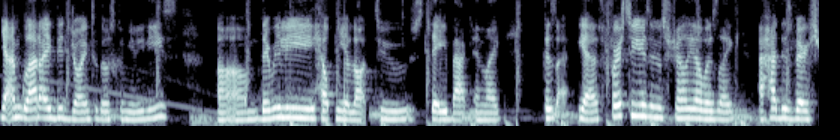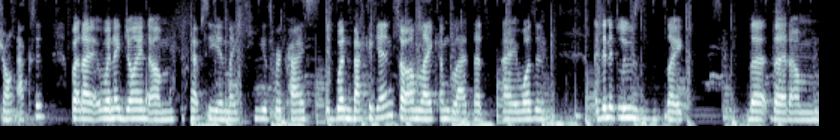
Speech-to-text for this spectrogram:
yeah, I'm glad I did join to those communities um, they really helped me a lot to stay back and like because yeah first two years in australia was like i had this very strong accent but i when i joined um pepsi and like youth for christ it went back again so i'm like i'm glad that i wasn't i didn't lose like that that um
